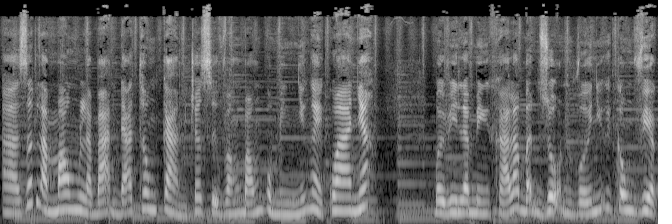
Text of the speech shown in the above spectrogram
À, rất là mong là bạn đã thông cảm cho sự vắng bóng của mình những ngày qua nhé. Bởi vì là mình khá là bận rộn với những cái công việc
